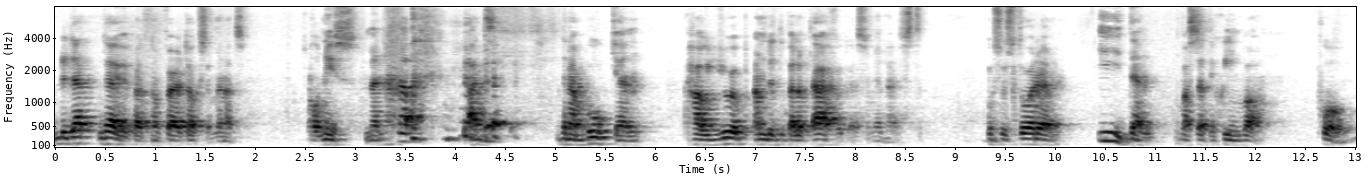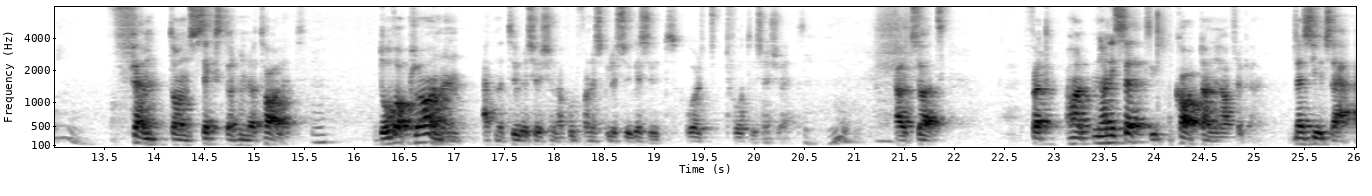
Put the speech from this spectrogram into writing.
det, där, det har vi pratat om förut också, men att, och nyss, men att den här boken How Europe Underdeveloped Africa som jag läst och så står det i den vad strategin var på 15-1600-talet. Då var planen att naturresurserna fortfarande skulle sugas ut år 2021. Alltså att, för att har, har ni sett kartan i Afrika? Den ser ut så här.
